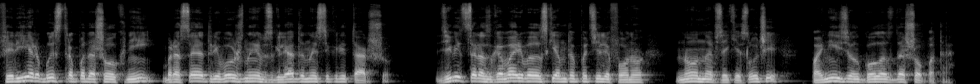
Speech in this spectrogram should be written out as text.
Ферьер быстро подошел к ней, бросая тревожные взгляды на секретаршу. Девица разговаривала с кем-то по телефону, но он на всякий случай понизил голос до шепота.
